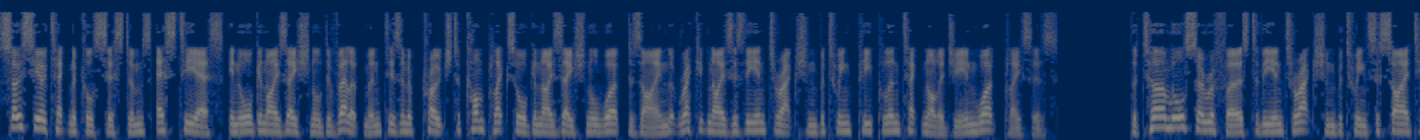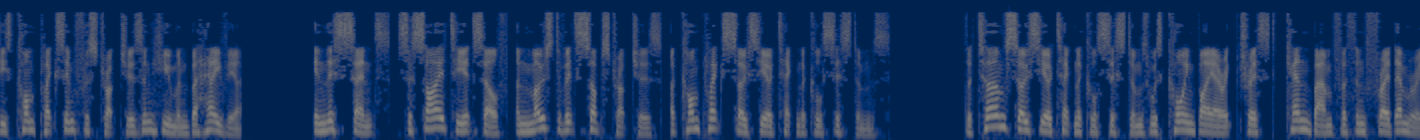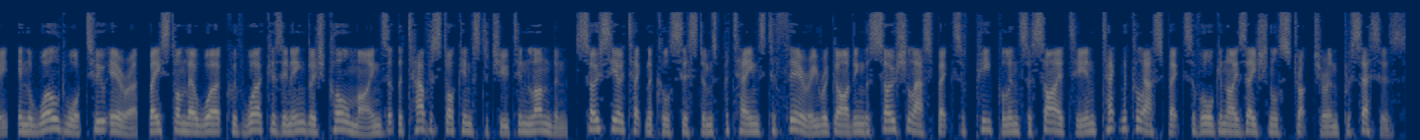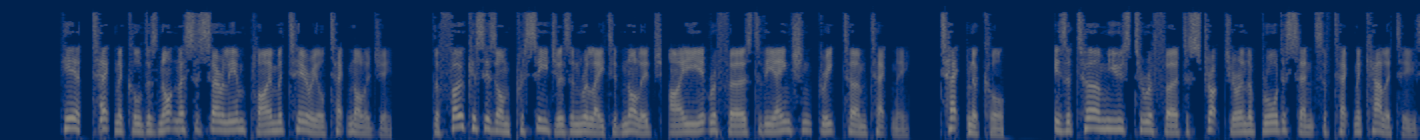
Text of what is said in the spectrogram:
Sociotechnical systems (STS) in organizational development is an approach to complex organizational work design that recognizes the interaction between people and technology in workplaces. The term also refers to the interaction between society's complex infrastructures and human behavior. In this sense, society itself, and most of its substructures, are complex socio-technical systems. The term socio-technical systems was coined by Eric Trist, Ken Bamforth and Fred Emery, in the World War II era, based on their work with workers in English coal mines at the Tavistock Institute in London. Socio-technical systems pertains to theory regarding the social aspects of people and society and technical aspects of organizational structure and processes. Here, technical does not necessarily imply material technology. The focus is on procedures and related knowledge, i.e. it refers to the ancient Greek term techne, technical, is a term used to refer to structure and a broader sense of technicalities.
